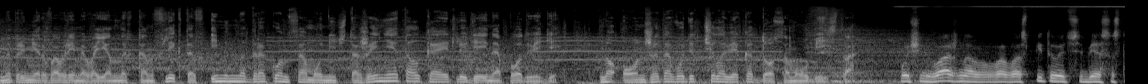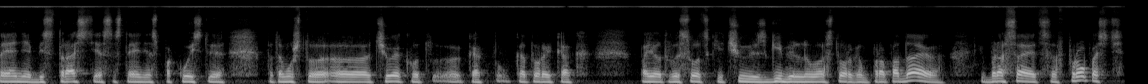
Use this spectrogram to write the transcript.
Например, во время военных конфликтов именно дракон самоуничтожения толкает людей на подвиги. Но он же доводит человека до самоубийства – очень важно воспитывать в себе состояние бесстрастия, состояние спокойствия, потому что э, человек, вот, э, как, который, как поет Высоцкий, «чую с гибельным восторгом пропадаю» и бросается в пропасть,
